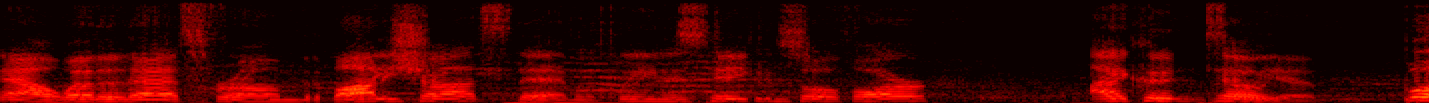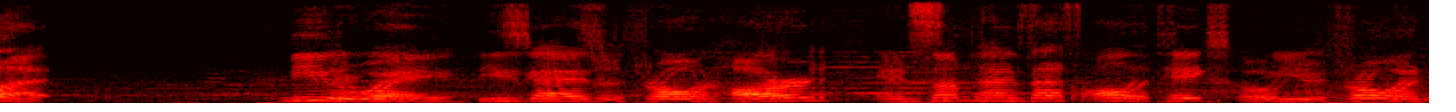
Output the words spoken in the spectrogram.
Now, whether that's from the body shots that McLean has taken so far, I couldn't tell you. But neither way, these guys are throwing hard, and sometimes that's all it takes, Cody. You're throwing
